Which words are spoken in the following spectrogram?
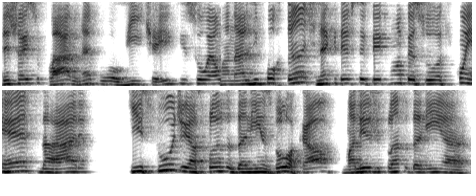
deixar isso claro né, para o ouvinte aí, que isso é uma análise importante, né, que deve ser feita com uma pessoa que conhece da área, que estude as plantas daninhas do local, manejo de planta daninha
